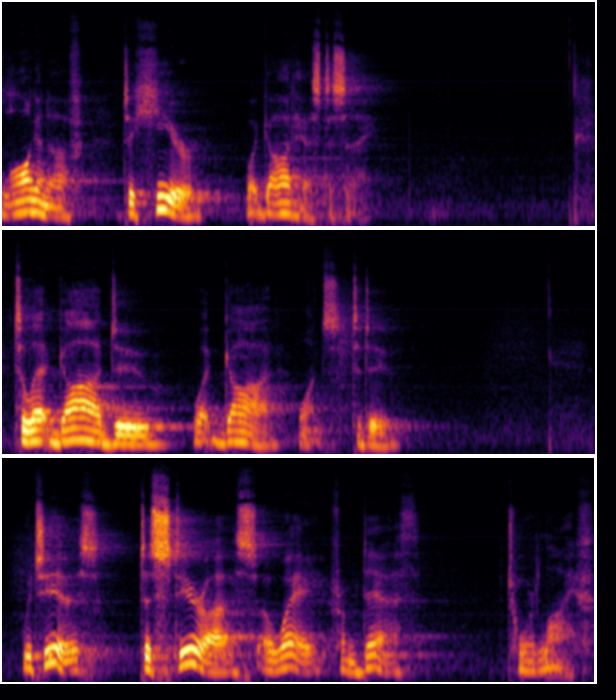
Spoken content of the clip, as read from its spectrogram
long enough to hear what God has to say? To let God do what God wants to do, which is to steer us away from death toward life.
